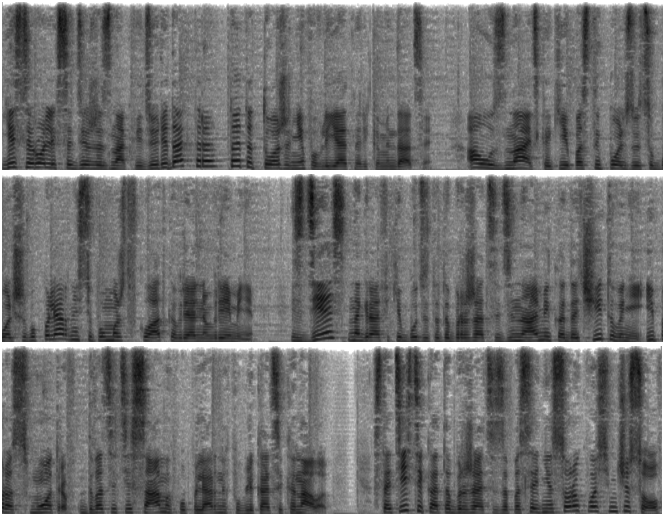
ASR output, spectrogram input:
Если ролик содержит знак видеоредактора, то это тоже не повлияет на рекомендации. А узнать, какие посты пользуются большей популярностью, поможет вкладка в реальном времени. Здесь на графике будет отображаться динамика дочитываний и просмотров 20 самых популярных публикаций канала. Статистика отображается за последние 48 часов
